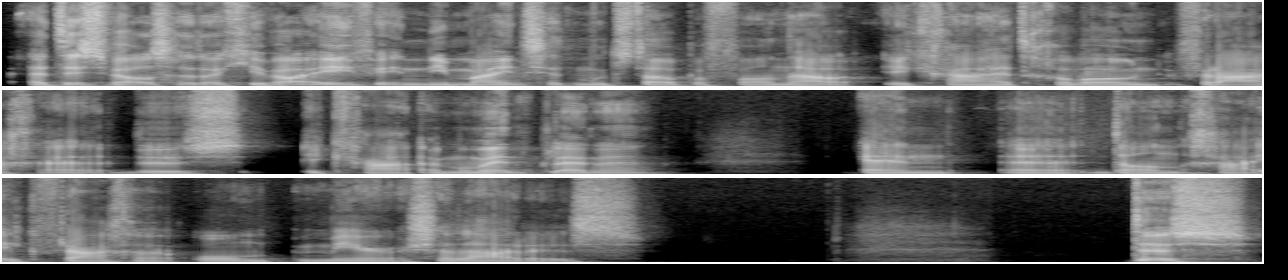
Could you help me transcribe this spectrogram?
het is wel zo dat je wel even in die mindset moet stappen van, nou, ik ga het gewoon vragen. Dus ik ga een moment plannen en uh, dan ga ik vragen om meer salaris. Dus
